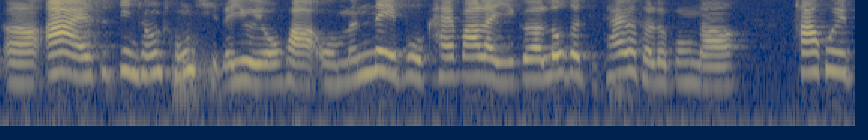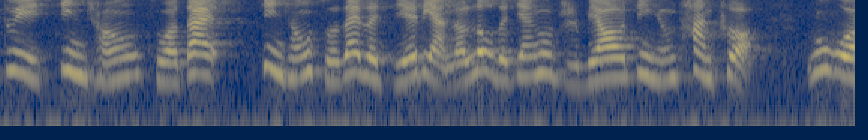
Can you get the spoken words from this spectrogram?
呃 RS 进程重启的一个优化。我们内部开发了一个 Load Detector 的功能，它会对进程所在进程所在的节点的 Load 监控指标进行探测。如果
